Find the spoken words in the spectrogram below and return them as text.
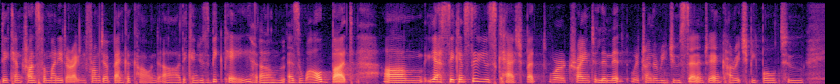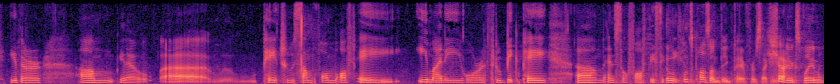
they can transfer money directly from their bank account. Uh, they can use BigPay um, as well, but um, yes, they can still use cash. But we're trying to limit, we're trying to reduce that and to encourage people to either, um, you know, uh, pay through some form of a e-money or through BigPay um, and so forth, basically. Let's pause on BigPay for a second. Sure. Can you explain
